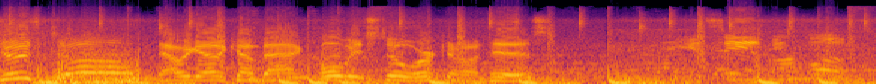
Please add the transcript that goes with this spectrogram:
Good job. Now we got to come back. Colby's still working on his. You can see him. He's close.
